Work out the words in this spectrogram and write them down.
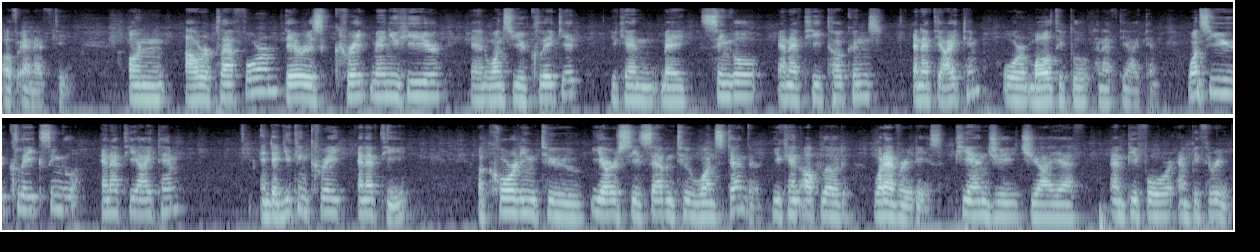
of NFT. On our platform, there is create menu here, and once you click it, you can make single NFT tokens, NFT item, or multiple NFT item. Once you click single NFT item, and then you can create NFT according to ERC 721 standard. You can upload whatever it is, PNG, GIF, MP4, MP3.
